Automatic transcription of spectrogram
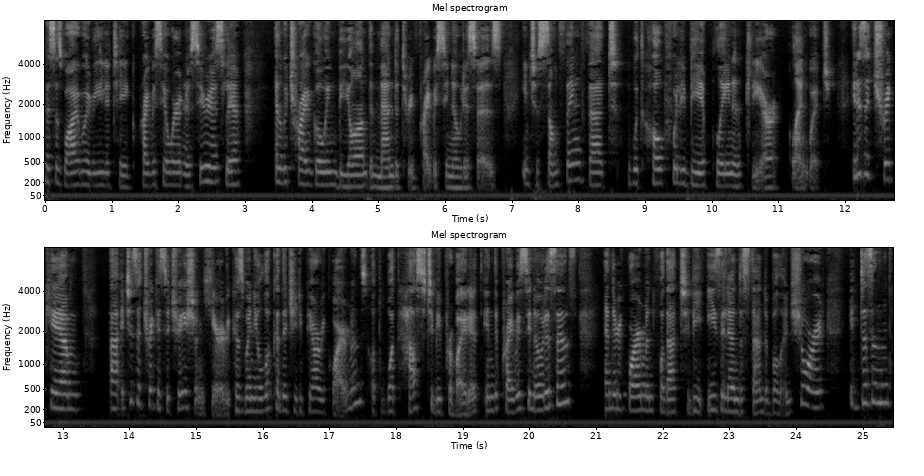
This is why we really take privacy awareness seriously and we try going beyond the mandatory privacy notices into something that would hopefully be a plain and clear language. It is a tricky um, uh, it is a tricky situation here because when you look at the GDPR requirements of what has to be provided in the privacy notices and the requirement for that to be easily understandable and short, it doesn't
